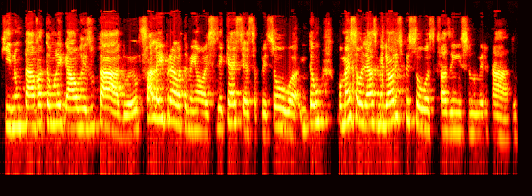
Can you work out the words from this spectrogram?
que não estava tão legal o resultado. Eu falei para ela também, ó, se você quer ser essa pessoa, então começa a olhar as melhores pessoas que fazem isso no mercado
